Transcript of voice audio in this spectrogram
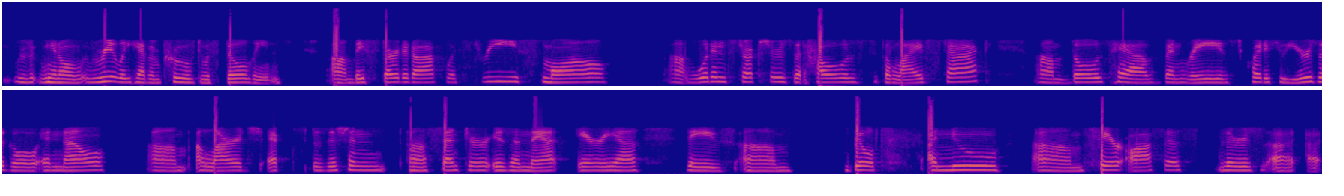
you know really have improved with buildings. Um, they started off with three small uh, wooden structures that housed the livestock, um, those have been razed quite a few years ago, and now um, a large exposition uh, center is in that area. They've um, built a new um, fair office. There's a, a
